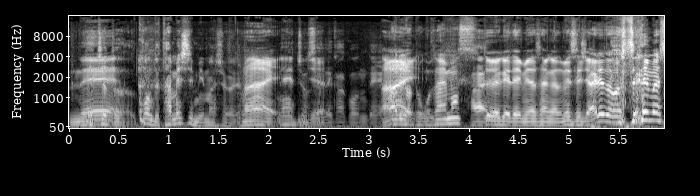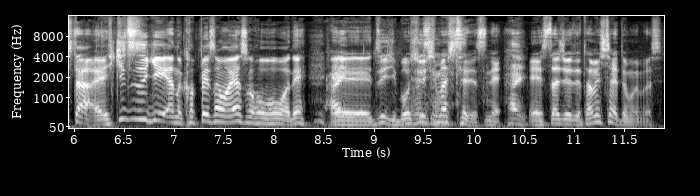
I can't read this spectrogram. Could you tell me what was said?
ね。ちょっと今度試してみましょうよ、はい。ね女性で囲んで、はいあ。りがとうございます、はい。というわけで皆さんからのメッセージありがとうございました、えー引き続きあのカッペイさんをあやす方法はね、はい。えー随時募集しましてですね、はい。えースタジオで試したいと思います。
